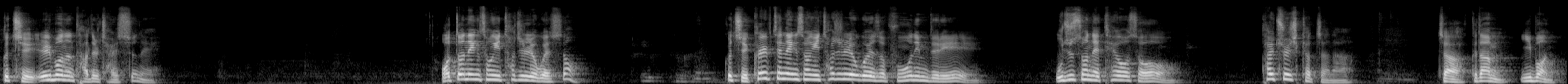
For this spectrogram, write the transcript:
그치? 1번은 다들 잘 쓰네. 어떤 행성이 터지려고 했어? 그치? 크립튼 행성이 터지려고 해서 부모님들이 우주선에 태워서 탈출시켰잖아. 자, 그 다음 2번.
